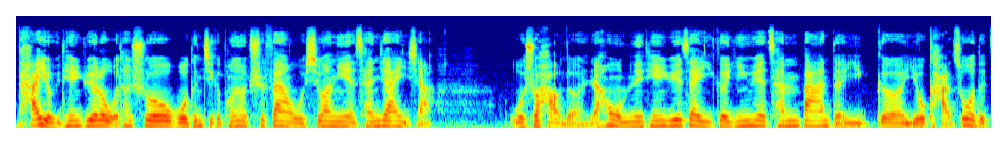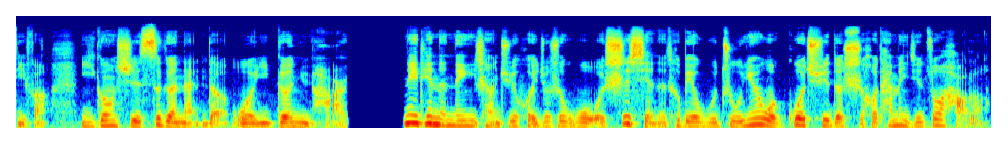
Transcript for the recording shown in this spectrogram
他有一天约了我，他说我跟几个朋友吃饭，我希望你也参加一下。我说好的。然后我们那天约在一个音乐餐吧的一个有卡座的地方，一共是四个男的，我一个女孩。那天的那一场聚会，就是我是显得特别无助，因为我过去的时候他们已经做好了，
